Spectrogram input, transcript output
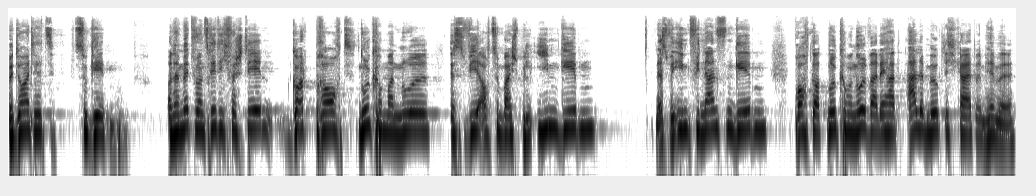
bedeutet zu geben. Und damit wir uns richtig verstehen, Gott braucht 0,0, dass wir auch zum Beispiel ihm geben, dass wir ihm Finanzen geben, braucht Gott 0,0, weil er hat alle Möglichkeiten im Himmel.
